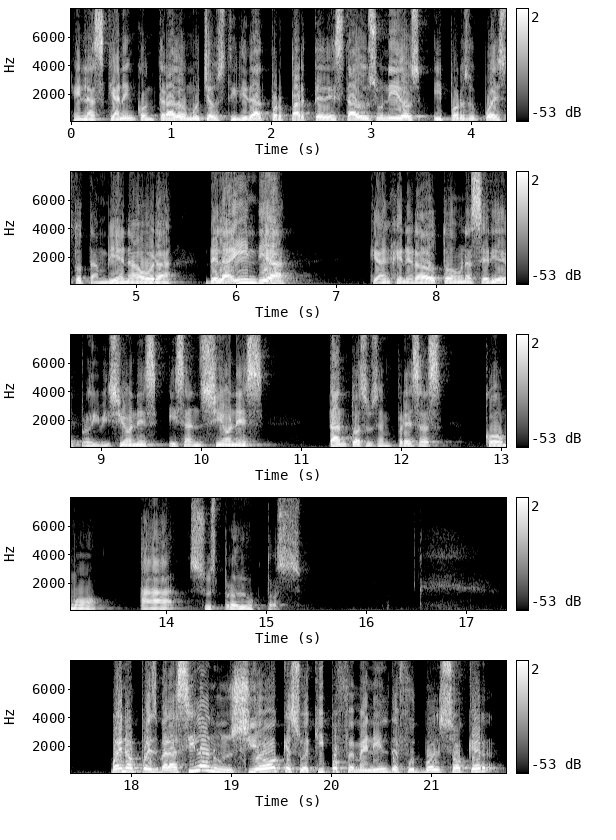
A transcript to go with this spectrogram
en las que han encontrado mucha hostilidad por parte de Estados Unidos y por supuesto también ahora de la India, que han generado toda una serie de prohibiciones y sanciones tanto a sus empresas como a sus productos. Bueno, pues Brasil anunció que su equipo femenil de fútbol soccer,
